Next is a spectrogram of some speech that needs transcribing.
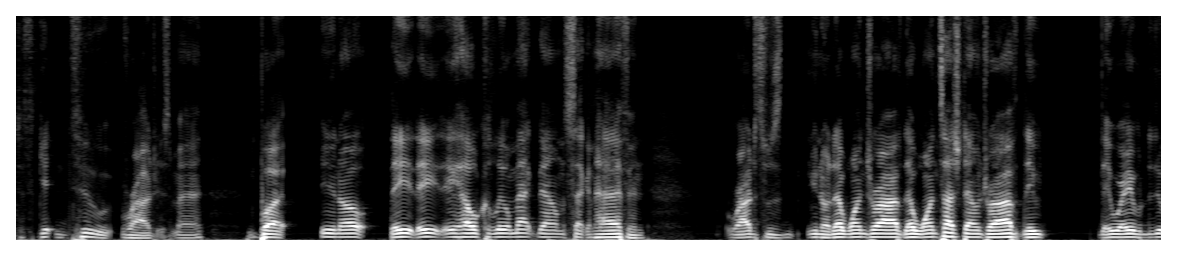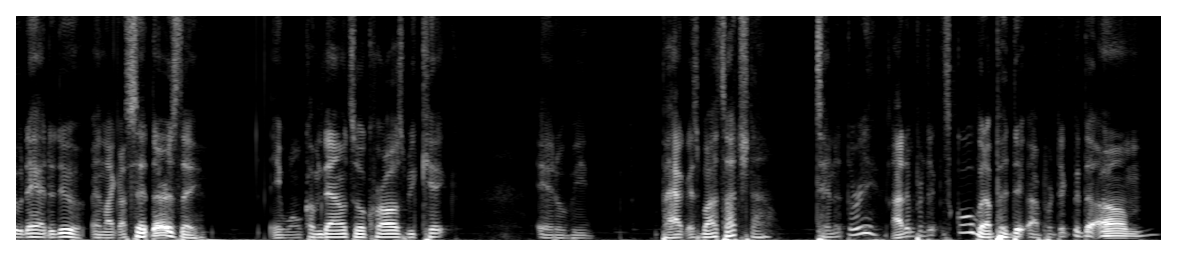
just getting to Rodgers, man. But you know they they they held Khalil Mack down the second half, and Rodgers was you know that one drive, that one touchdown drive, they they were able to do what they had to do. And like I said Thursday, it won't come down to a Crosby kick. It'll be Packers by touchdown, ten to three. I didn't predict the score, but I predict I predicted the um,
